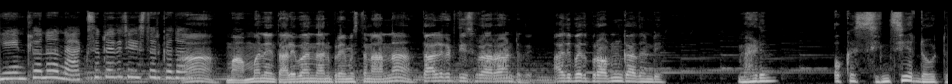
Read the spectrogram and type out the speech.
ఏ ఇంట్లో నన్ను యాక్సెప్ట్ అయితే చేస్తారు కదా. ఆ, మా అమ్మ నేను తాలిబాన్ దాన్ని ప్రేమిస్తున్నా అన్న తాలిగట్టు తీసుకురారా అంటది. అది పెద్ద ప్రాబ్లం కాదండి. మేడం ఒక సిన్సియర్ డౌట్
